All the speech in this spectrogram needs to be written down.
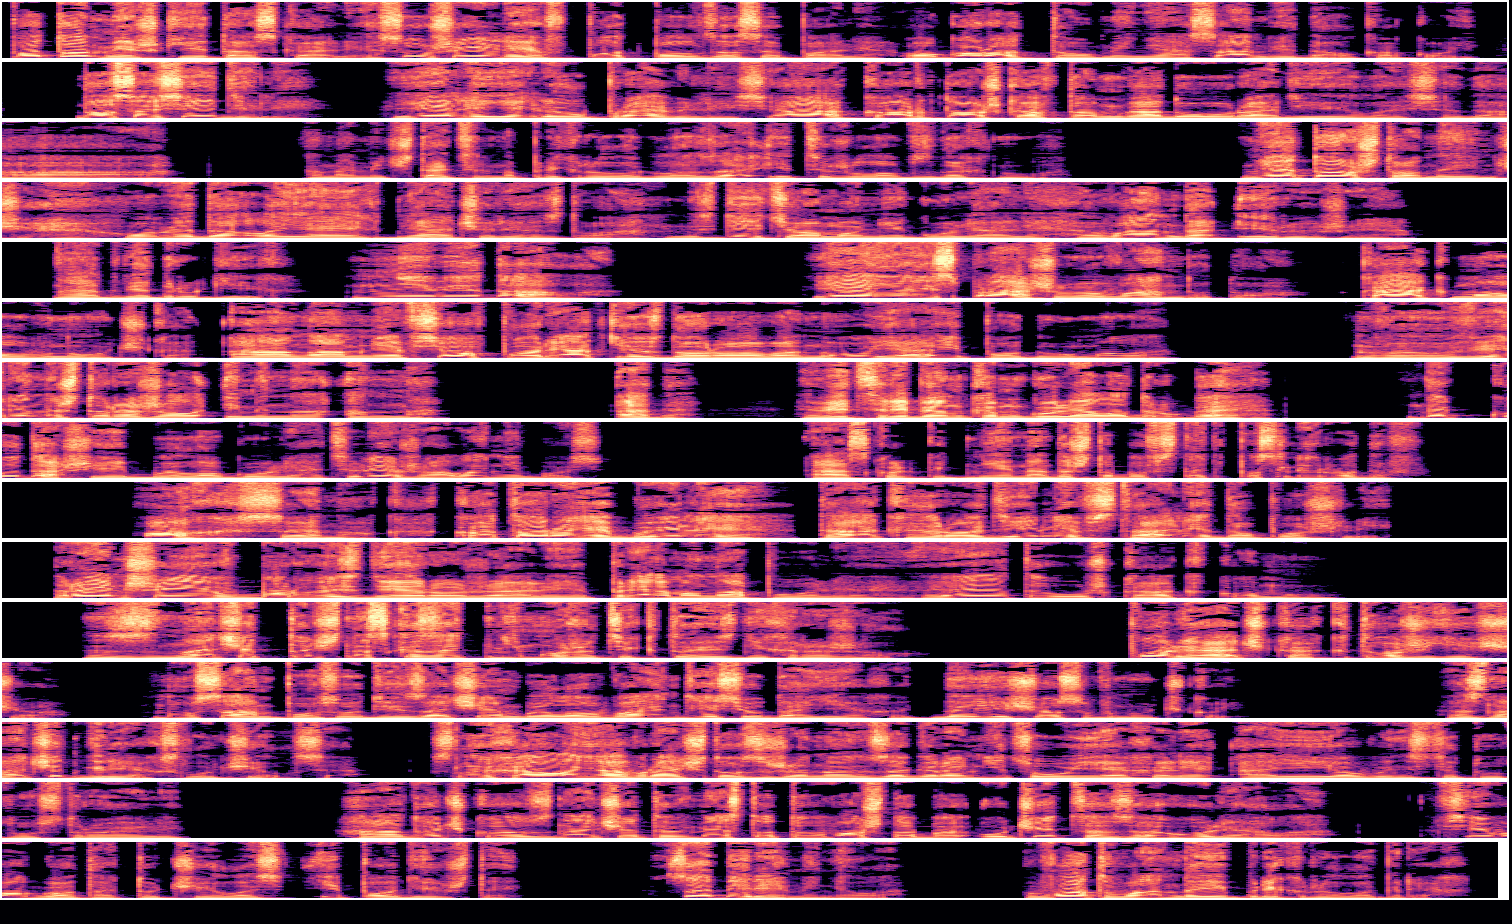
Потом мешки таскали, сушили, в подпол засыпали. Огород-то у меня сам видал какой. До соседей ли? Еле-еле управились, а картошка в том году уродилась, да. Она мечтательно прикрыла глаза и тяжело вздохнула. Не то что нынче. Увидала я их дня через два. С детем они гуляли, Ванда и Рыжая. А две других? Не видала. Я ее и спрашиваю Ванду-то. Как, мол, внучка? А она мне все в порядке, здорово. Ну, я и подумала. Вы уверены, что рожала именно она? Ада, ведь с ребенком гуляла другая. Да куда ж ей было гулять? Лежала, небось. А сколько дней надо, чтобы встать после родов? Ох, сынок, которые были, так родили, встали да пошли. Раньше и в борозде рожали, прямо на поле. Это уж как кому. Значит, точно сказать не можете, кто из них рожал. Полячка, кто же еще? Ну, сам посуди, зачем было Ванде сюда ехать, да еще с внучкой? Значит, грех случился. Слыхала я, врач, что с женой за границу уехали, а ее в институт устроили. А дочку, значит, вместо того, чтобы учиться, загуляла. Всего год отучилась, и подишь ты. Забеременела. Вот Ванда и прикрыла грех.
